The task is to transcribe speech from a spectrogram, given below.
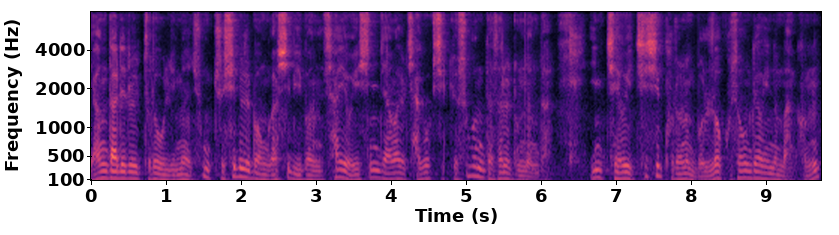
양다리를 들어 올리면 흉추 11번과 12번 사이의 신장을 자극시켜 수분 대사를 돕는다. 인체의 70%는 물로 구성되어 있는 만큼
